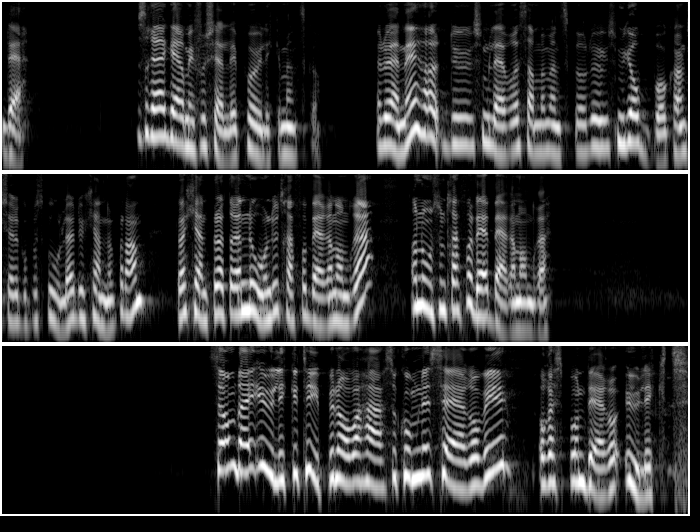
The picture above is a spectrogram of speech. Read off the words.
det. Og så reagerer vi forskjellig på ulike mennesker. Er du enig? Du som lever sammen med mennesker, du som jobber kanskje, eller går på skole, du kjenner på den. Du har kjent på at det er noen du treffer bedre enn andre, og noen som treffer det bedre enn andre. Som de ulike typene over her, så kommuniserer vi og responderer ulikt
